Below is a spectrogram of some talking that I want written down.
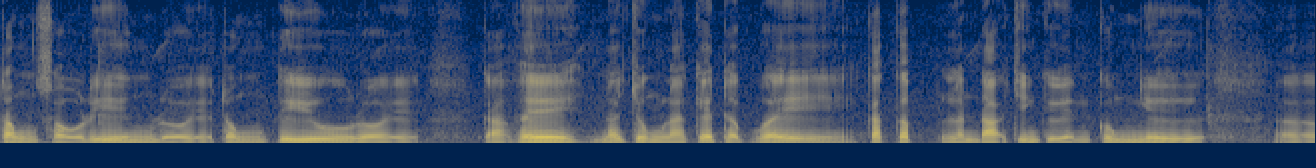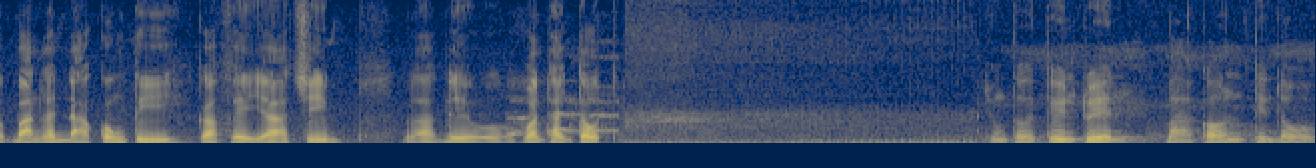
trong sầu riêng rồi trong tiêu rồi cà phê. Nói chung là kết hợp với các cấp lãnh đạo chính quyền cũng như uh, ban lãnh đạo công ty cà phê Achim là đều hoàn thành tốt. Chúng tôi tuyên truyền bà con tín đồ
